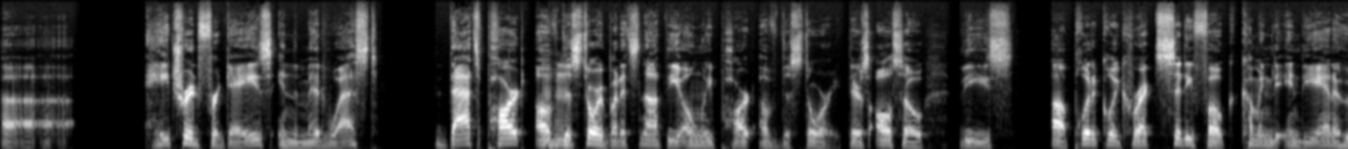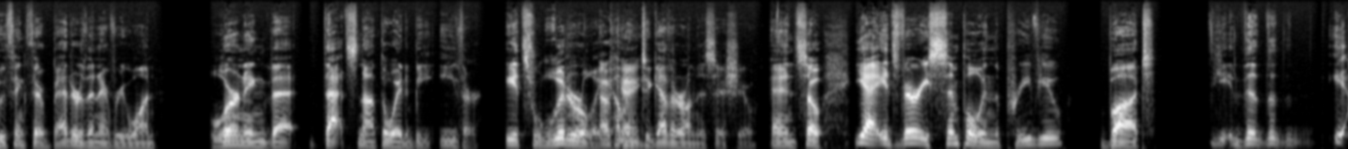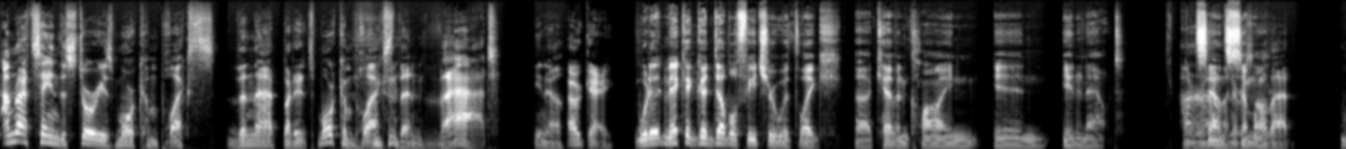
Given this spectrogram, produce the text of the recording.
uh, uh hatred for gays in the Midwest that's part of Mhm. the story, but it's not the only part of the story. There's also these uh, politically correct city folk coming to Indiana who think they're better than everyone, learning that that's not the way to be either. It's literally Okay. coming together on this issue. And so, yeah, it's very simple in the preview, but the, the, the I'm not saying the story is more complex than that, but it's more complex than that, you know. okay Would it make a good double feature with like uh, Kevin Kline in In and Out? I don't know. Sounds I never similar. saw that.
